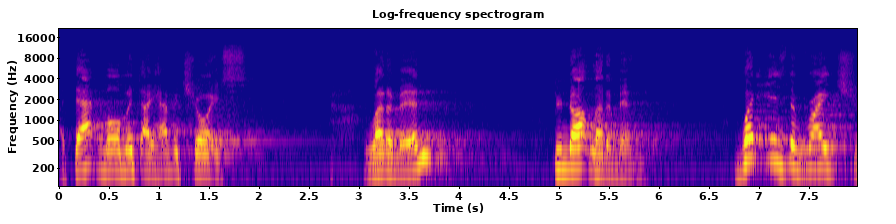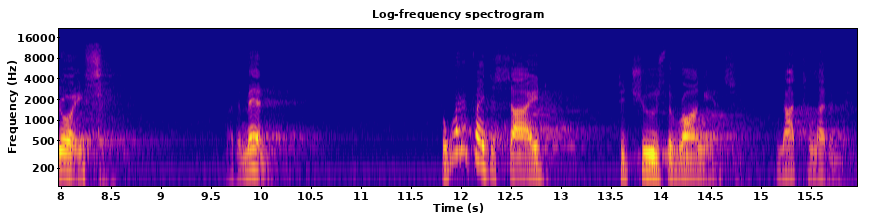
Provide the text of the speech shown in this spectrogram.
At that moment, I have a choice. Let him in. Do not let him in. What is the right choice? Let him in. But what if I decide to choose the wrong answer? not to let him in.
